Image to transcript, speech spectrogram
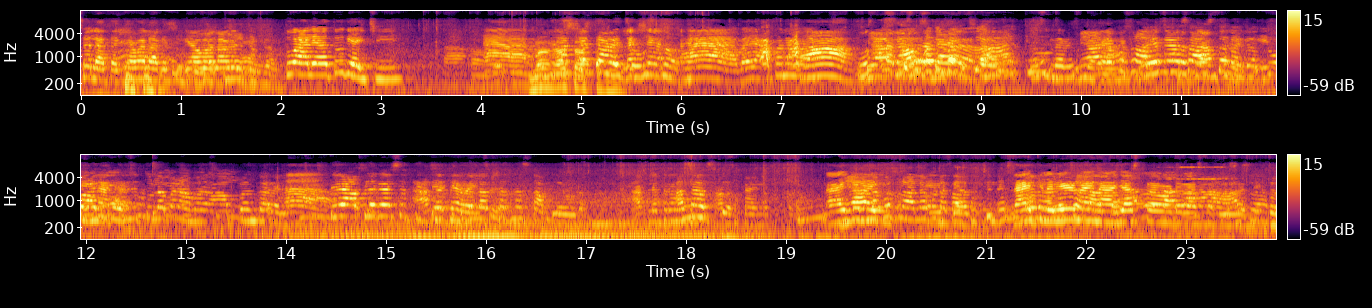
चल आता घ्यावा लागेल घ्यावा लागेल. तू आल्यावर तू घ्यायची. हा. मग असं असतं. हा तुला पण आपण करायला हा. ते आपलं काय असतं ते- असं ते ठेवायचं. लक्षात नसतं आपलं एवढं असं असतं नाही तिला वेळ नाही ना जास्त ऑर्डर असतात सध्या.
